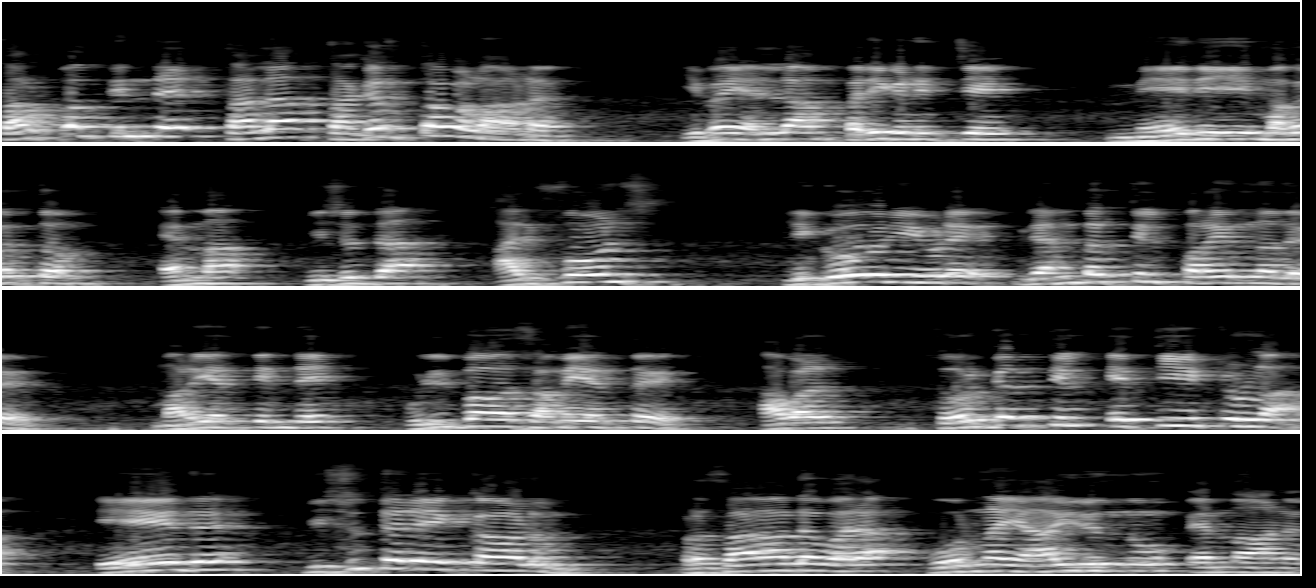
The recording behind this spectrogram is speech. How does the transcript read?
സർപ്പത്തിന്റെ തല തകർത്തവളാണ്. ഇവയെല്ലാം പരിഗണിച്ച് മേരി മഹത്വം എന്ന വിശുദ്ധ അൽഫോൺസ് ലിഗോരിയുടെ ഗ്രന്ഥത്തിൽ പറയുന്നത് മറിയത്തിന്റെ ഉത്ഭവ സമയത്ത് അവൾ സ്വർഗത്തിൽ എത്തിയിട്ടുള്ള ഏത് വിശുദ്ധരെക്കാളും പ്രസാദവര പൂർണയായിരുന്നു എന്നാണ്.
